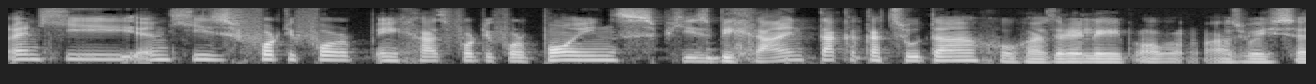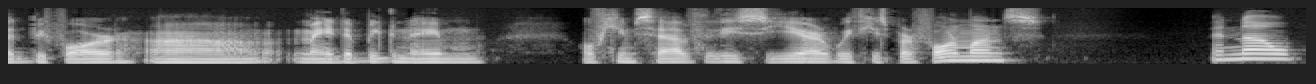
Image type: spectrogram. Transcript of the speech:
and he and he's 44 he has 44 points. He's behind taka katsuta who has really as we said before uh, made a big name of himself this year with his performance. And now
